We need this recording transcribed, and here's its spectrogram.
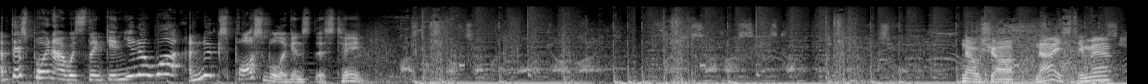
At this point, I was thinking, you know what? A nuke's possible against this team. No shot. Nice, teammate.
